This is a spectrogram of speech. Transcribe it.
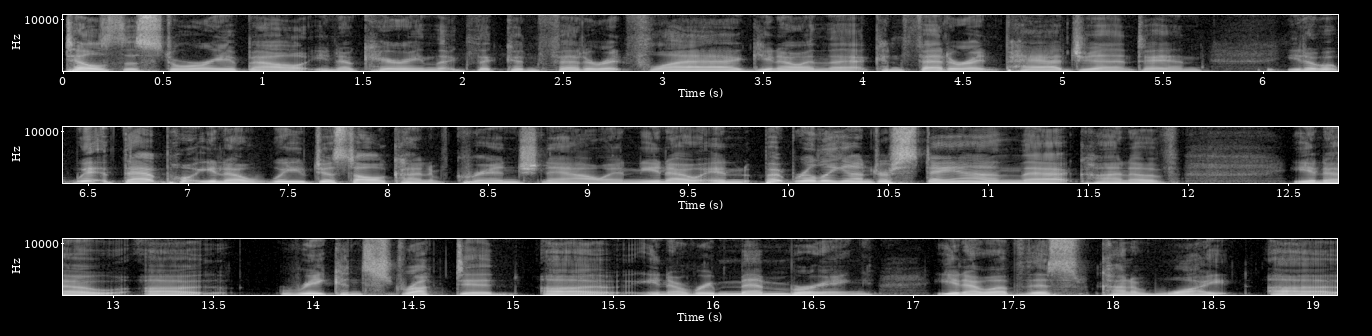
tells the story about you know carrying the, the Confederate flag, you know, and that Confederate pageant, and you know, but at that point, you know, we just all kind of cringe now, and you know, and but really understand that kind of, you know, uh, reconstructed, uh, you know, remembering, you know, of this kind of white uh,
